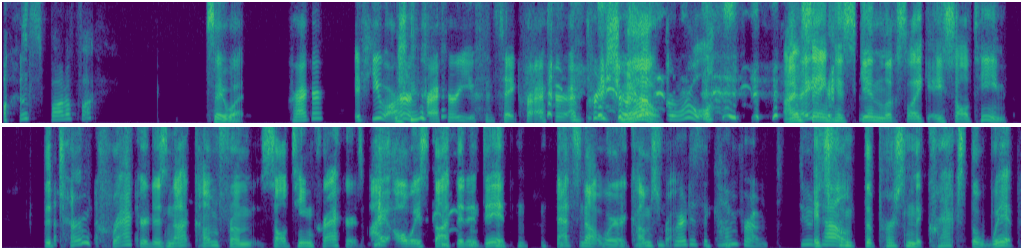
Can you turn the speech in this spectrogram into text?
on spotify Say what? Cracker? If you are a cracker, you can say cracker. I'm pretty sure No. that's the rule. I'm Right? saying his skin looks like a saltine. The term cracker does not come from saltine crackers. I always thought that it did. That's not where it comes from. Where does it come from? Do It's tell. from the person that cracks the whip.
